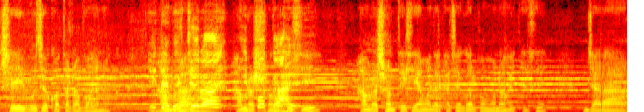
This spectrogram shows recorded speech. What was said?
সেই বুঝে কতটা ভয়ানক। আমরা- শুনতেছি আমরা শুনতেছি আমাদের কাছে গল্প মনে হইতেছে। যারা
